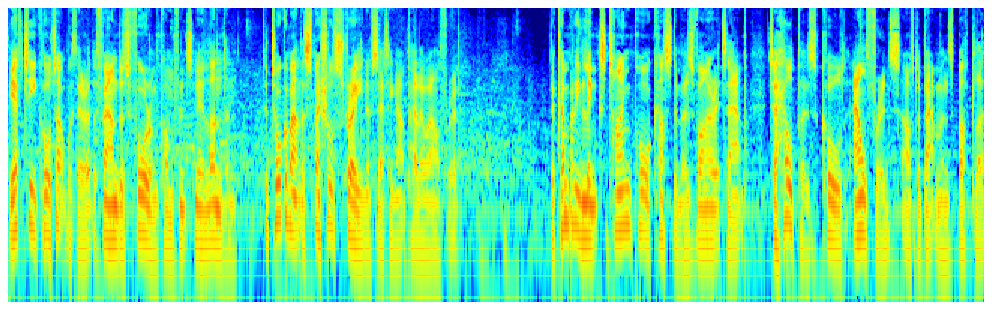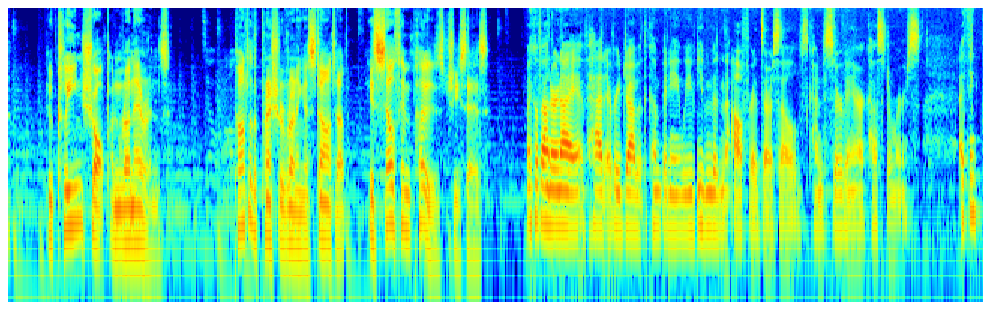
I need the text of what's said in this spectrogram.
The FT caught up with her at the Founders Forum conference near London to talk about the special strain of setting up Hello Alfred. The company links time poor customers via its app to helpers called Alfreds, after Batman's butler, who clean, shop, and run errands. Part of the pressure of running a startup is self imposed, she says. My co founder and I have had every job at the company. We've even been the Alfreds ourselves, kind of serving our customers. I think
